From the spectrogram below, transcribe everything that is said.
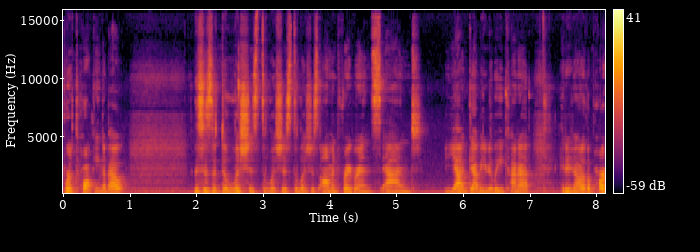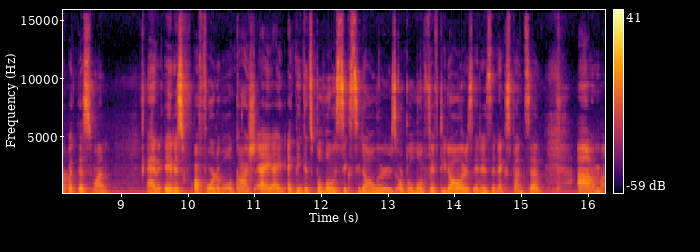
worth talking about. This is a delicious, delicious, delicious almond fragrance. And yeah, Gabby really kind of hit it out of the park with this one. And it is affordable. Gosh, I, I, think it's below $60 or below $50. It is inexpensive um,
